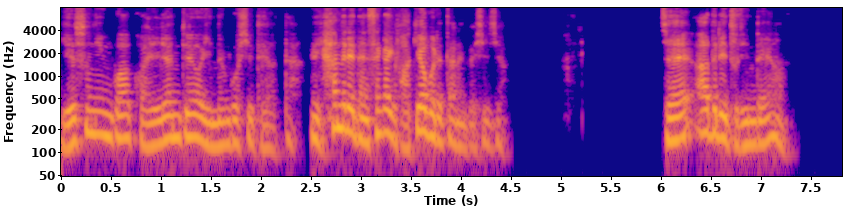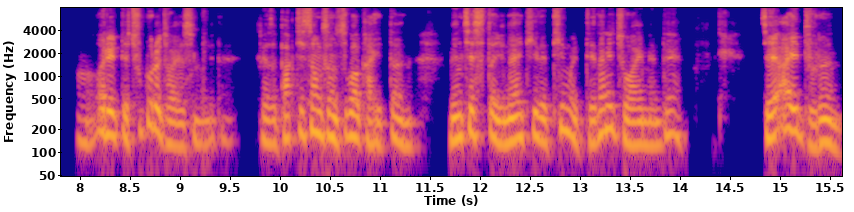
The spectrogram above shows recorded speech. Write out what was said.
예수님과 관련되어 있는 곳이 되었다. 하늘에 대한 생각이 바뀌어 버렸다는 것이죠. 제 아들이 둘인데요. 어, 어릴 때 축구를 좋아했습니다. 그래서 박지성 선수가 가 있던 맨체스터 유나이티드 팀을 대단히 좋아했는데 제 아이 둘은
